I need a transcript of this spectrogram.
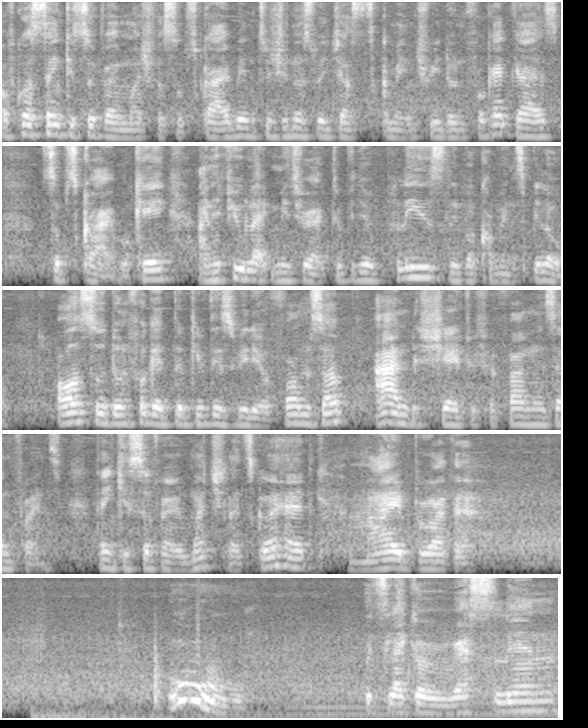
of course, thank you so very much for subscribing to Junos with Justice Commentary. Don't forget guys, subscribe, okay? And if you like me to react to video, please leave a comment below also don't forget to give this video a thumbs up and share it with your families and friends. Thank you so very much. Let's go ahead. My brother. Ooh, it's like a wrestling.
